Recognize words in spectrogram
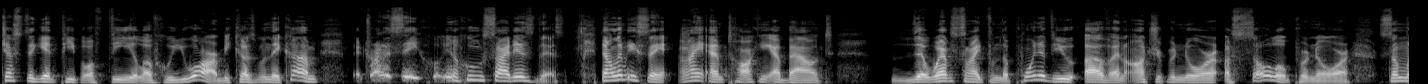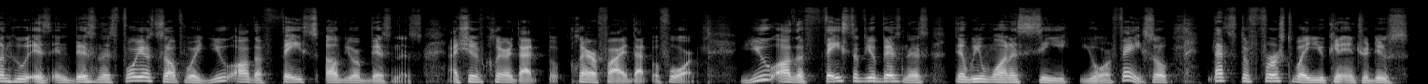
just to get people a feel of who you are. Because when they come, they're trying to see who, you know, whose side is this? Now, let me say, I am talking about the website from the point of view of an entrepreneur, a solopreneur, someone who is in business for yourself where you are the face of your business. I should have cleared that, clarified that before. You are the face of your business, then we want to see your face. So that's the first way you can introduce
